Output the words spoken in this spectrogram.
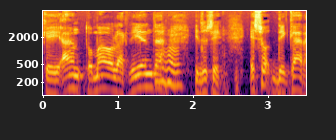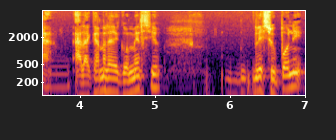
que han tomado las riendas. Entonces, eso de cara a la Cámara de Comercio le supone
